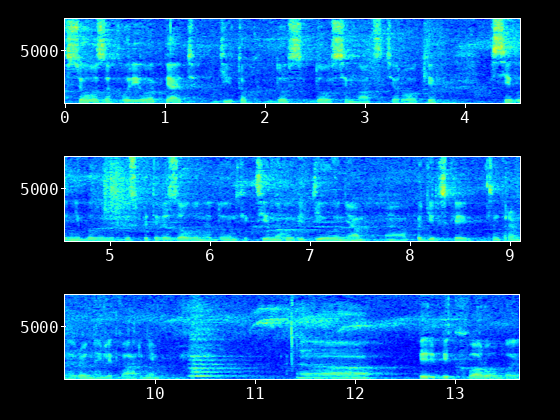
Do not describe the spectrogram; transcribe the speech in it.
Всього захворіло 5 діток до 17 років. Всі вони були госпіталізовані до інфекційного відділення е, Подільської центральної районної лікарні. Е, Перебіг хвороби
